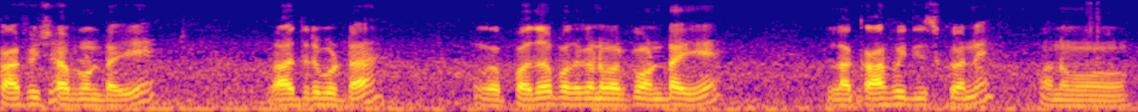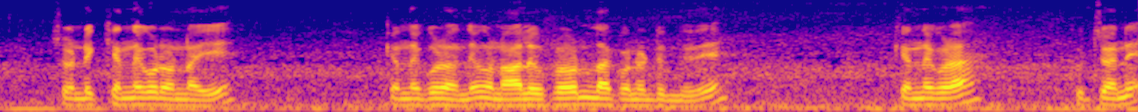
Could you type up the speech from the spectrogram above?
కాఫీ షాపులు ఉంటాయి. రాత్రిపూట ఒక పదో పదకొండు వరకు ఉంటాయి. ఇలా కాఫీ తీసుకొని మనము చూడండి కింద కూడా ఉన్నాయి. కింద కూడా ఉంది. ఒక నాలుగు ఫ్లోర్లు దాకా ఉంటుంది ఇది. కింద కూడా కూర్చొని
